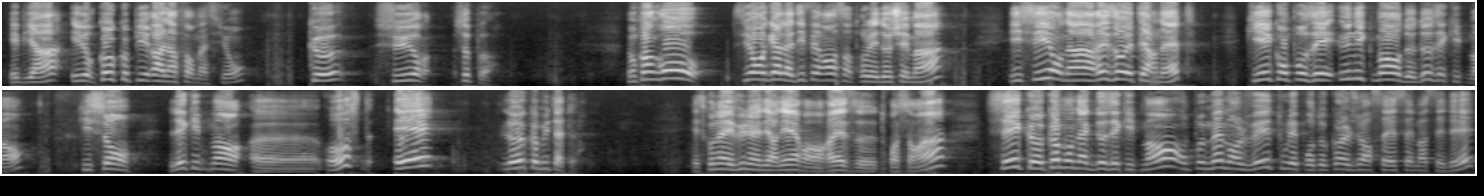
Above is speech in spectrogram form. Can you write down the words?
eh bien, il copiera l'information que sur ce port. Donc en gros, si on regarde la différence entre les deux schémas, ici on a un réseau Ethernet qui est composé uniquement de deux équipements, qui sont l'équipement euh, host et le commutateur. Et ce qu'on avait vu l'année dernière en RES 301, c'est que comme on n'a que deux équipements, on peut même enlever tous les protocoles genre CSMA, CD,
